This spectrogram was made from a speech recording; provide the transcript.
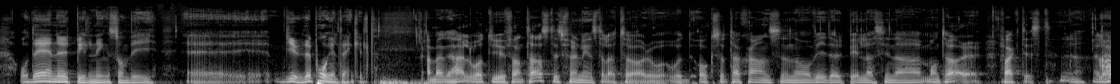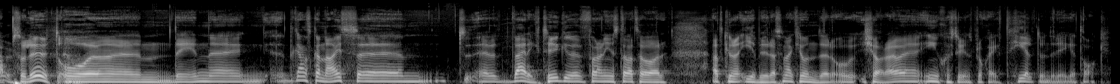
Och det är en utbildning som vi bjuder på helt enkelt. Ja, men det här låter ju fantastiskt för en installatör och, och också ta chansen att vidareutbilda sina montörer faktiskt. Ja, Absolut, och eh, det är en eh, ganska nice eh, verktyg för en installatör att kunna erbjuda sina kunder och köra injusteringsprojekt helt under eget tak.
